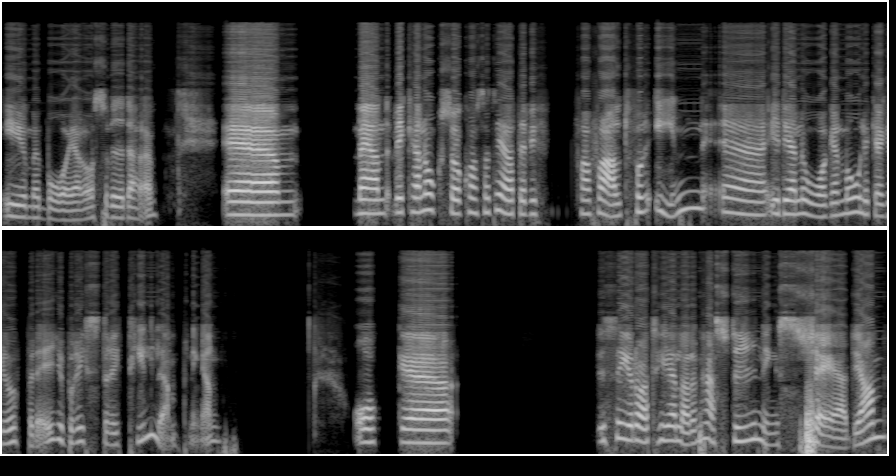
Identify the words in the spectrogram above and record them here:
EU-medborgare och så vidare. Ehm, men vi kan också konstatera att det vi framförallt får in eh, i dialogen med olika grupper det är ju brister i tillämpningen. Och vi ser då att hela den här styrningskedjan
